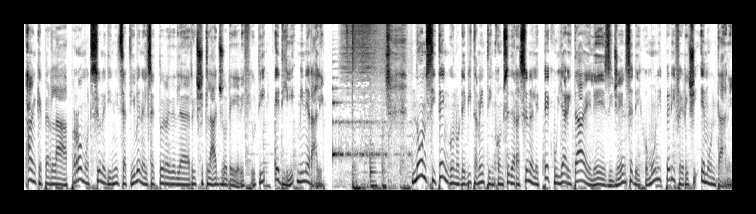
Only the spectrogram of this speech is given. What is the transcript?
anche per la promozione di iniziative nel settore del riciclaggio dei rifiuti edili minerali non si tengono debitamente in considerazione le peculiarità e le esigenze dei comuni periferici e montani.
